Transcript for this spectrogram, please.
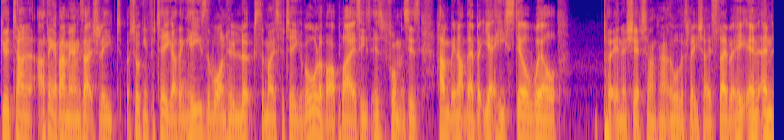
good talent. I think Aubameyang's actually talking fatigue. I think he's the one who looks the most fatigued of all of our players. He's, his performances haven't been up there, but yet he still will put in a shift. So I'm counting all the cliches today, but he and, and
